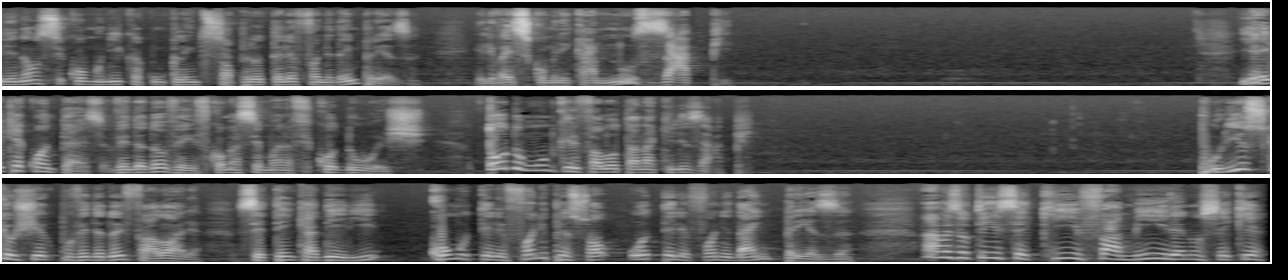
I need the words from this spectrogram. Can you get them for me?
ele não se comunica com o cliente só pelo telefone da empresa. Ele vai se comunicar no Zap. E aí o que acontece? O vendedor veio, ficou uma semana, ficou duas. Todo mundo que ele falou está naquele zap. Por isso que eu chego para o vendedor e falo: olha, você tem que aderir como telefone pessoal o telefone da empresa. Ah, mas eu tenho esse aqui, família, não sei o quê.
